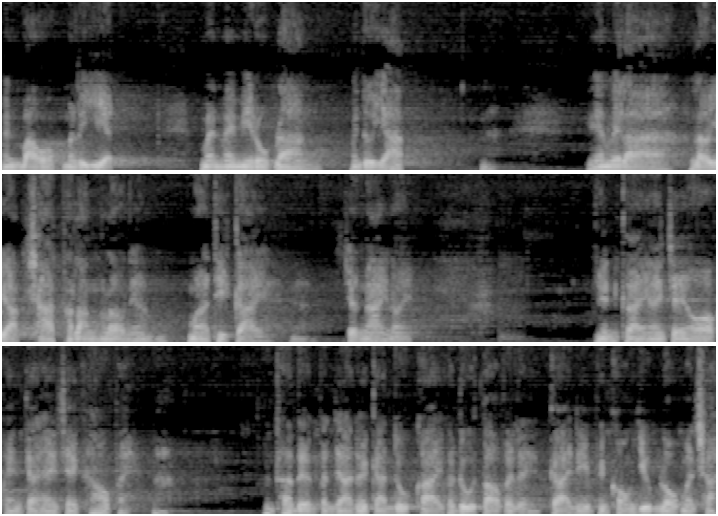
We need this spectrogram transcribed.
มันเบามันละเอียด มันไม่มีรูปร่าง มันดูยากงั้นเวลาเราอยากชาร์จพลังของเราเนี้ยมาที่กายจะง่ายหน่อย เห็นกายหายใจออก เห็นกายหายใจเข้าไปนะ ถ้าเดินปัญญาด้วยการดูกายก็ดูต่อไปเลย กายนี้เป็นของยืมโลกมาใช้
